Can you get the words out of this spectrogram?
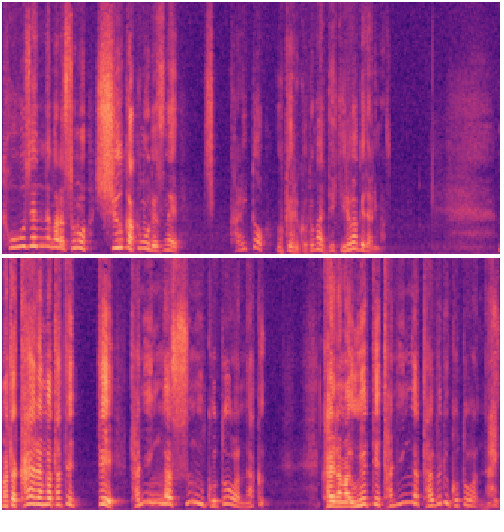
当然ながらその収穫もですねしっかりと受けることができるわけであります。また彼らが立てて他人が住むことはなく彼らが植えて他人が食べることはない。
